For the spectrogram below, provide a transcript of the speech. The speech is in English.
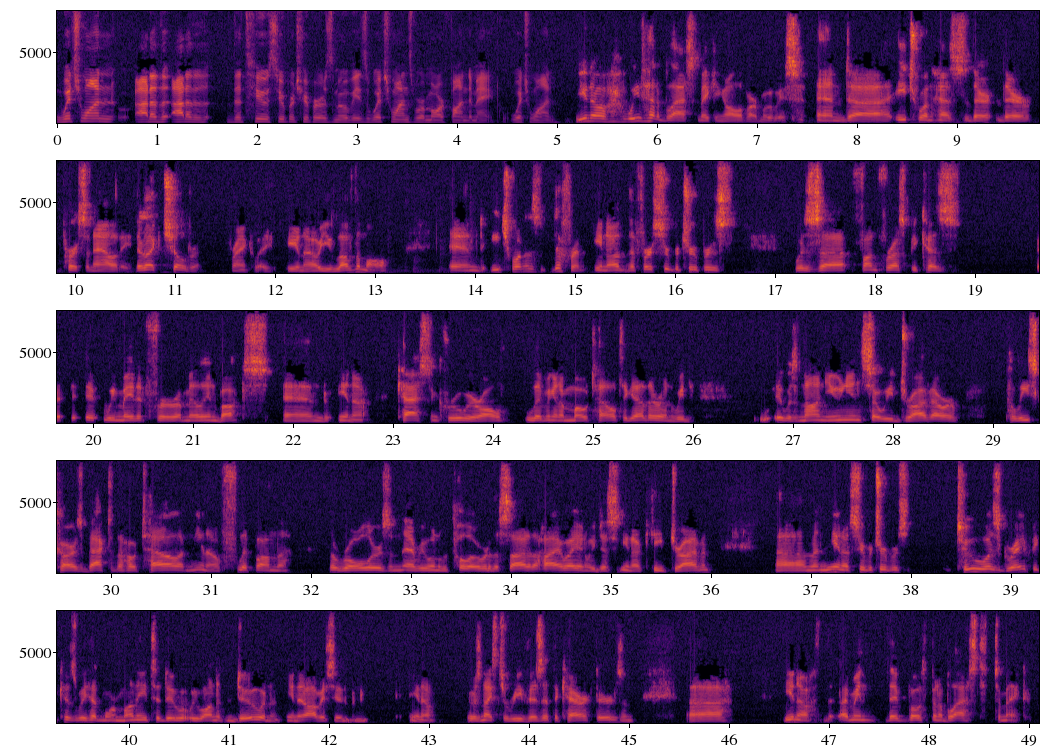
Which one out of the out of the, the two Super Troopers movies? Which ones were more fun to make? Which one? You know, we've had a blast making all of our movies, and uh, each one has their their personality. They're like children, frankly. You know, you love them all, and each one is different. You know, the first Super Troopers was uh, fun for us because it, it, we made it for a million bucks, and you know, cast and crew, we were all living in a motel together, and we'd it was non-union, so we'd drive our police cars back to the hotel and you know flip on the the rollers and everyone would pull over to the side of the highway and we just you know keep driving. Um, and you know super troopers 2 was great because we had more money to do what we wanted to do and you know obviously it had been you know it was nice to revisit the characters and uh, you know i mean they've both been a blast to make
